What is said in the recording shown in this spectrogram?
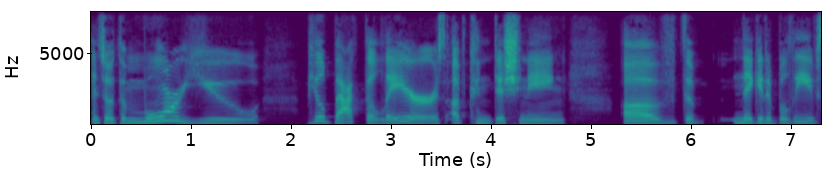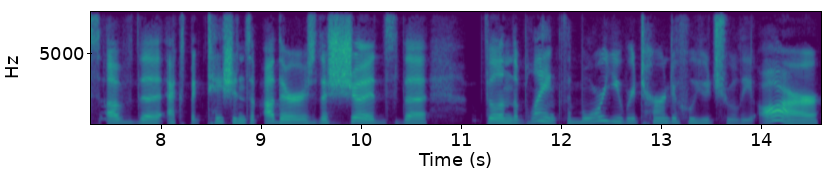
And so the more you peel back the layers of conditioning, of the negative beliefs, of the expectations of others, the shoulds, the fill in the blank, the more you return to who you truly are,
